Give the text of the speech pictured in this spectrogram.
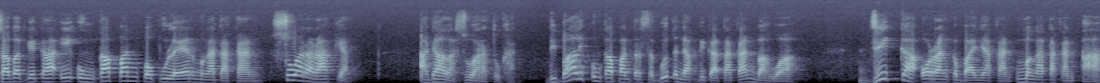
Sahabat GKI, ungkapan populer mengatakan suara rakyat adalah suara Tuhan. Di balik ungkapan tersebut hendak dikatakan bahwa jika orang kebanyakan mengatakan A,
